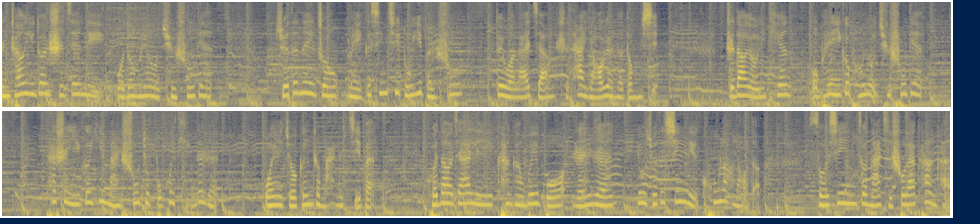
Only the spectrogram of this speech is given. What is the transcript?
很长一段时间里，我都没有去书店，觉得那种每个星期读一本书，对我来讲是太遥远的东西。直到有一天，我陪一个朋友去书店，他是一个一买书就不会停的人，我也就跟着买了几本。回到家里看看微博、人人，又觉得心里空落落的，索性就拿起书来看看。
